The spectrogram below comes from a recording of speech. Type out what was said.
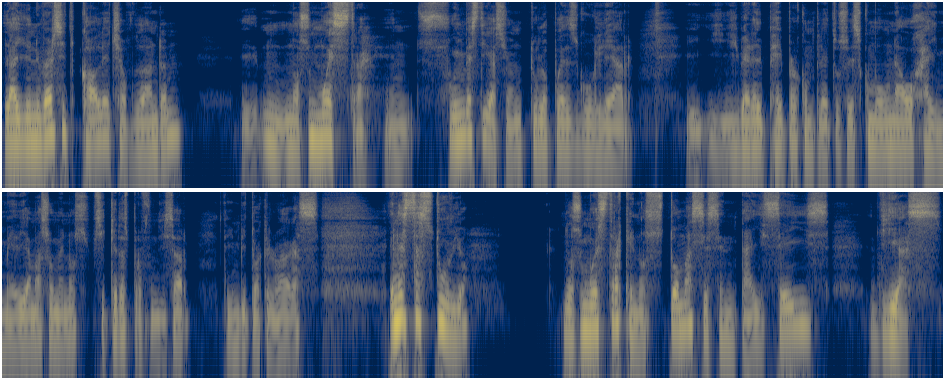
La University College of London eh, nos muestra en su investigación, tú lo puedes googlear y, ver el paper completo, es como una hoja y media más o menos, si quieres profundizar, te invito a que lo hagas. En este estudio nos muestra que nos toma 66 días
